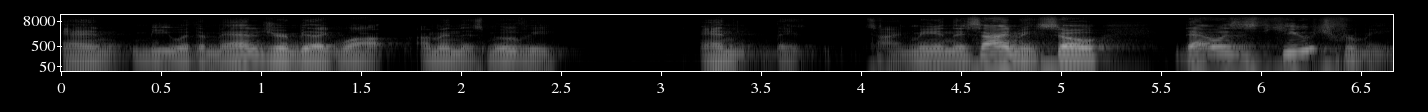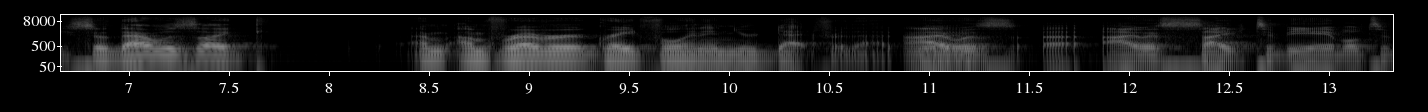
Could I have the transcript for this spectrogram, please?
and meet with a manager and be like, "Well, I'm in this movie," and they signed me and they signed me. So that was huge for me. So that was like, I'm I'm forever grateful and in your debt for that. I was uh, I was psyched to be able to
